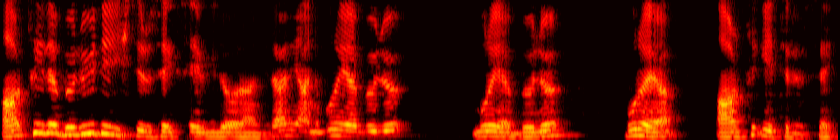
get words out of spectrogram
Artı ile bölüyü değiştirirsek sevgili öğrenciler yani buraya bölü, buraya bölü, buraya artı getirirsek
